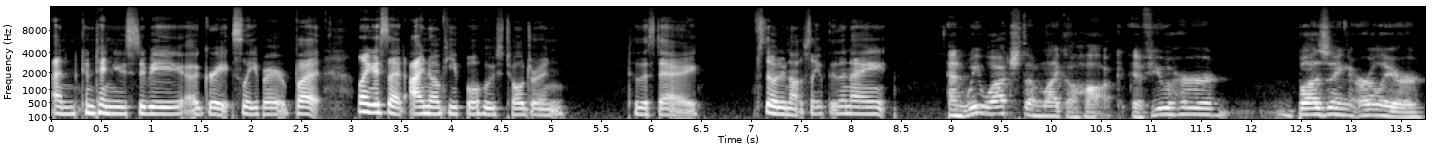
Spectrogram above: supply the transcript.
and continues to be a great sleeper. But like I said, I know people whose children to this day still do not sleep through the night. And we watch them like a hawk. If you heard buzzing earlier,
